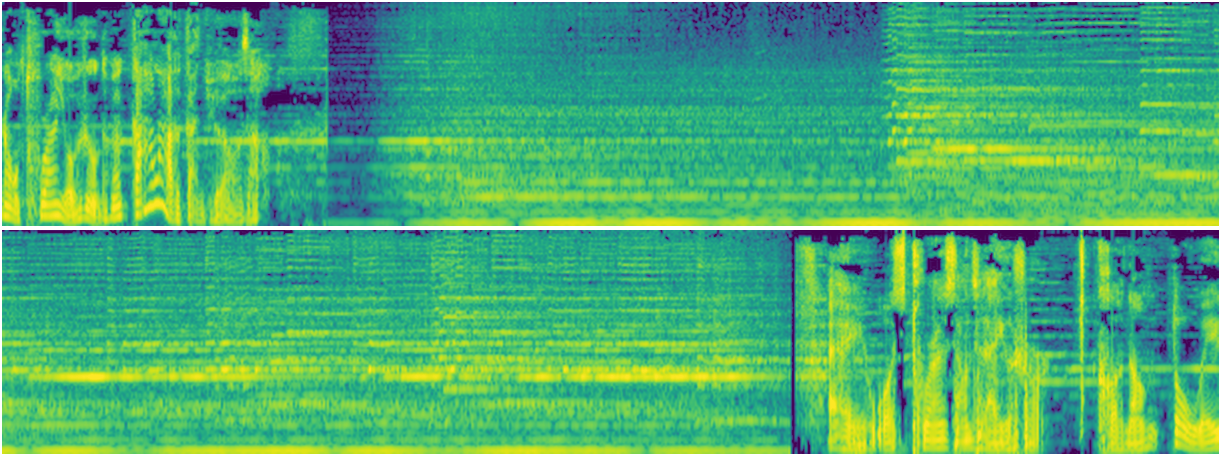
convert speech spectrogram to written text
让我突然有一种他妈嘎啦的感觉，我操！哎，我突然想起来一个事儿，可能窦唯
